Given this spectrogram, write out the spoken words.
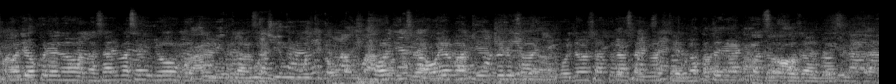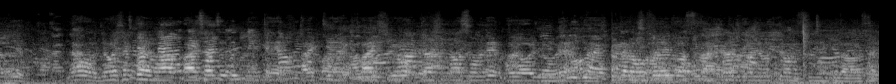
ご乗り遅れのなさい。ませんようご注意ください。本日は小山ケーブルカーにご乗車ください。まして誠にありがとうござい。ますなお乗車券は改札口にて会計開始をい。たしますのでご用意の上から恐れ入りますが左側にお手を進めください。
